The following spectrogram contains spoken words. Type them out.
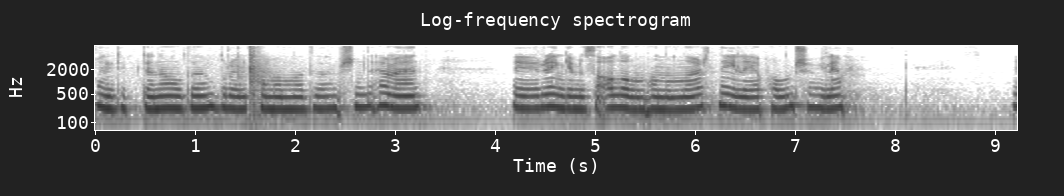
Ben dipten aldım. Burayı tamamladım. Şimdi hemen e, rengimizi alalım hanımlar. Ne ile yapalım? Şöyle e,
